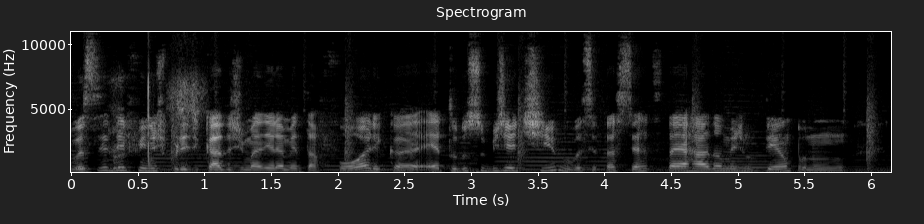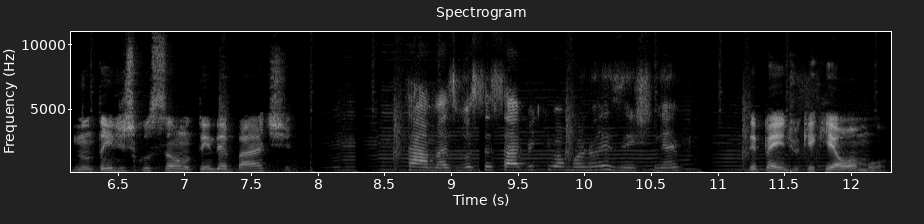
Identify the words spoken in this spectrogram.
Se você define os predicados de maneira metafórica, é tudo subjetivo. Você tá certo e tá errado ao mesmo tempo. Não, não tem discussão, não tem debate. Tá, mas você sabe que o amor não existe, né? Depende, o que que é o amor?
